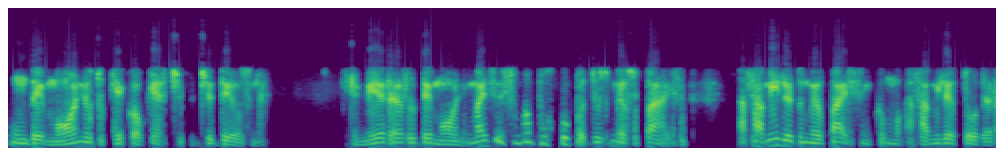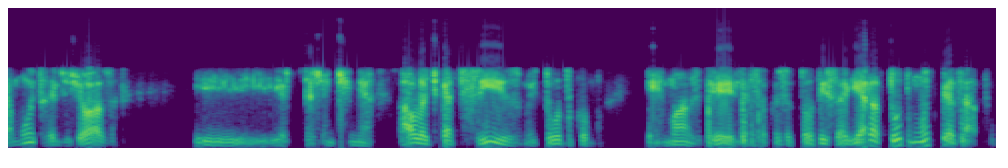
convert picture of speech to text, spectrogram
um demônio do que qualquer tipo de Deus, né? Primeiro era o demônio, mas isso não por culpa dos meus pais. A família do meu pai, assim como a família toda era muito religiosa, e a gente tinha aula de catecismo e tudo, como irmãs dele, essa coisa toda, isso aí era tudo muito pesado.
